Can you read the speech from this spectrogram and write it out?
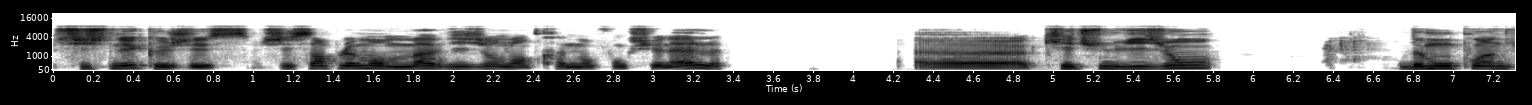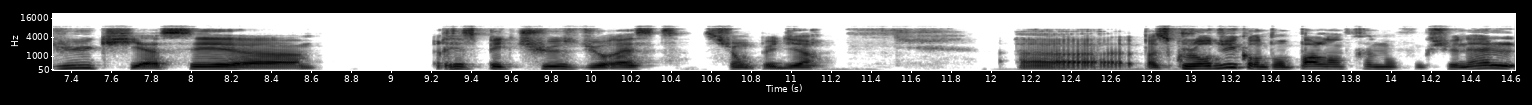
si ce n'est que j'ai simplement ma vision de l'entraînement fonctionnel, euh, qui est une vision, de mon point de vue, qui est assez euh, respectueuse du reste, si on peut dire. Parce qu'aujourd'hui, quand on parle d'entraînement fonctionnel,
